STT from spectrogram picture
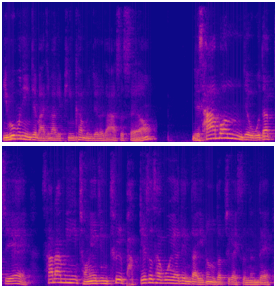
이 부분이 이제 마지막에 빈칸 문제로 나왔었어요. 이제 4번 이제 오답지에 사람이 정해진 틀 밖에서 사고해야 된다 이런 오답지가 있었는데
